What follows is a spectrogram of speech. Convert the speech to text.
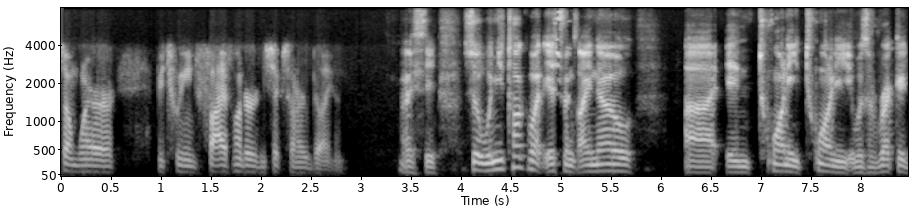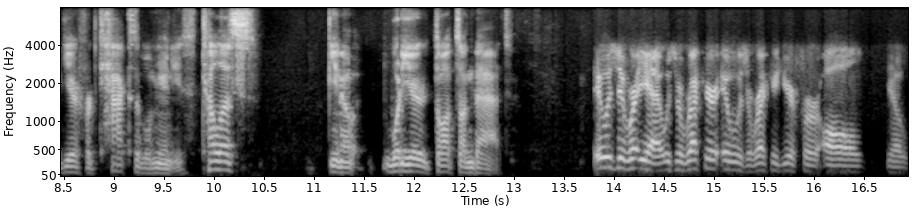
somewhere between 500 and 600 billion. I see. So when you talk about issuance, I know uh, in 2020 it was a record year for taxable munis. Tell us, you know, what are your thoughts on that? It was a yeah, it was a record. It was a record year for all you know,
